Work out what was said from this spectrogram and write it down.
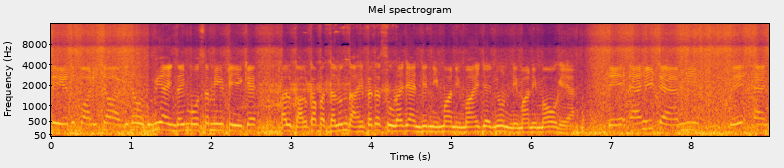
ਤੇਜ਼ ਬਾਰਿਸ਼ ਆ ਗਈ ਨਾ ਉਦੋਂ ਵੀ ਆਇੰਦਾ ਹੀ ਮੌਸਮ ਹੀ ਠੀਕ ਹੈ। ਹਲਕਾ ਹਲਕਾ ਬੱਦਲ ਹੁੰਦਾ ਸੀ ਤਾਂ ਸੂਰਜ ਇੰਜ ਨੀਮਾ ਨੀਮਾ ਸੀ ਜੇ ਹੁਣ ਨੀਮਾ ਨੀਮਾ ਹੋ ਗਿਆ। ਤੇ ਇਹੀ ਟਾਈਮ ਹੀ ਤੇ ਇੰਜ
